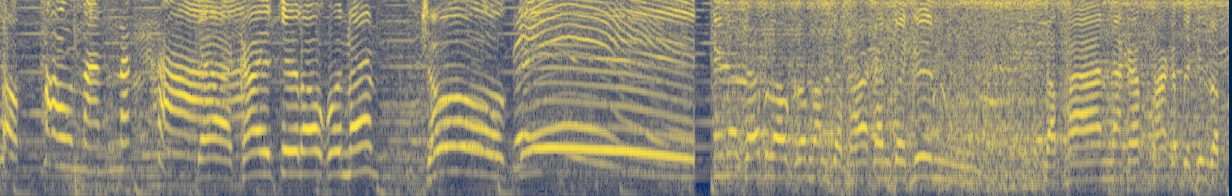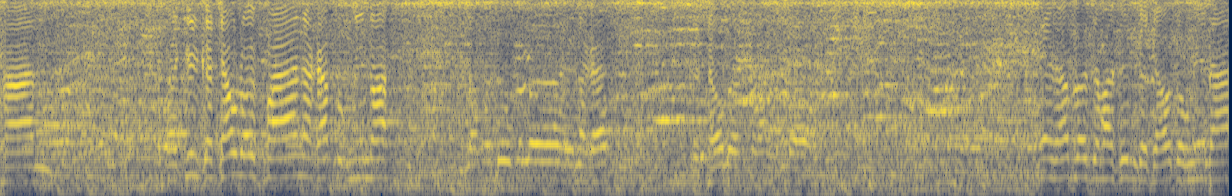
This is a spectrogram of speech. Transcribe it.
ช็อปเท่านั้นนะคะจะใครเจอเราคนนั้น โชคดีนี่นะครับเรากำลังจะพากันไปขึ้นสะพานนะครับพากันไปขึ้นสะพานไปขึ้นกระเช้าลอยฟ้านะครับ ตรงนี้เนาะเรามาดูกันเลยนะครับ กระเช้าลอยฟ้าของเรา นี่ครับ เราจะมาขึ้นกระเช้าตรงนี้นะ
